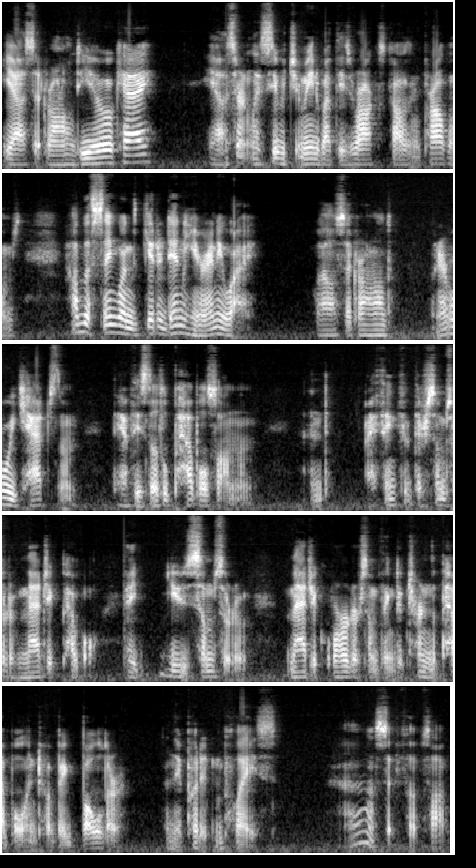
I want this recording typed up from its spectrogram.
Yeah, said Ronald. You okay? Yeah, I certainly see what you mean about these rocks causing problems. How'd the Singwons get it in here anyway? Well, said Ronald, whenever we catch them, they have these little pebbles on them. And I think that there's some sort of magic pebble. They use some sort of magic word or something to turn the pebble into a big boulder, and they put it in place. Oh, said Flip Flop.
